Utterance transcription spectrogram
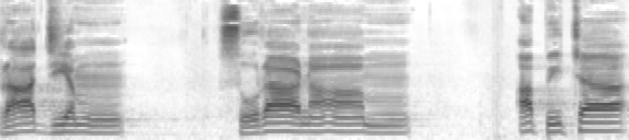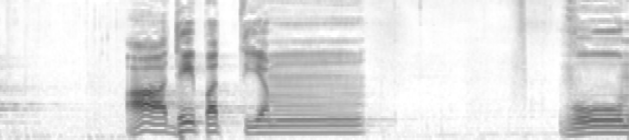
రాజ్యం సురాణం అపి చ ఆధిపత్యం. ఓం.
